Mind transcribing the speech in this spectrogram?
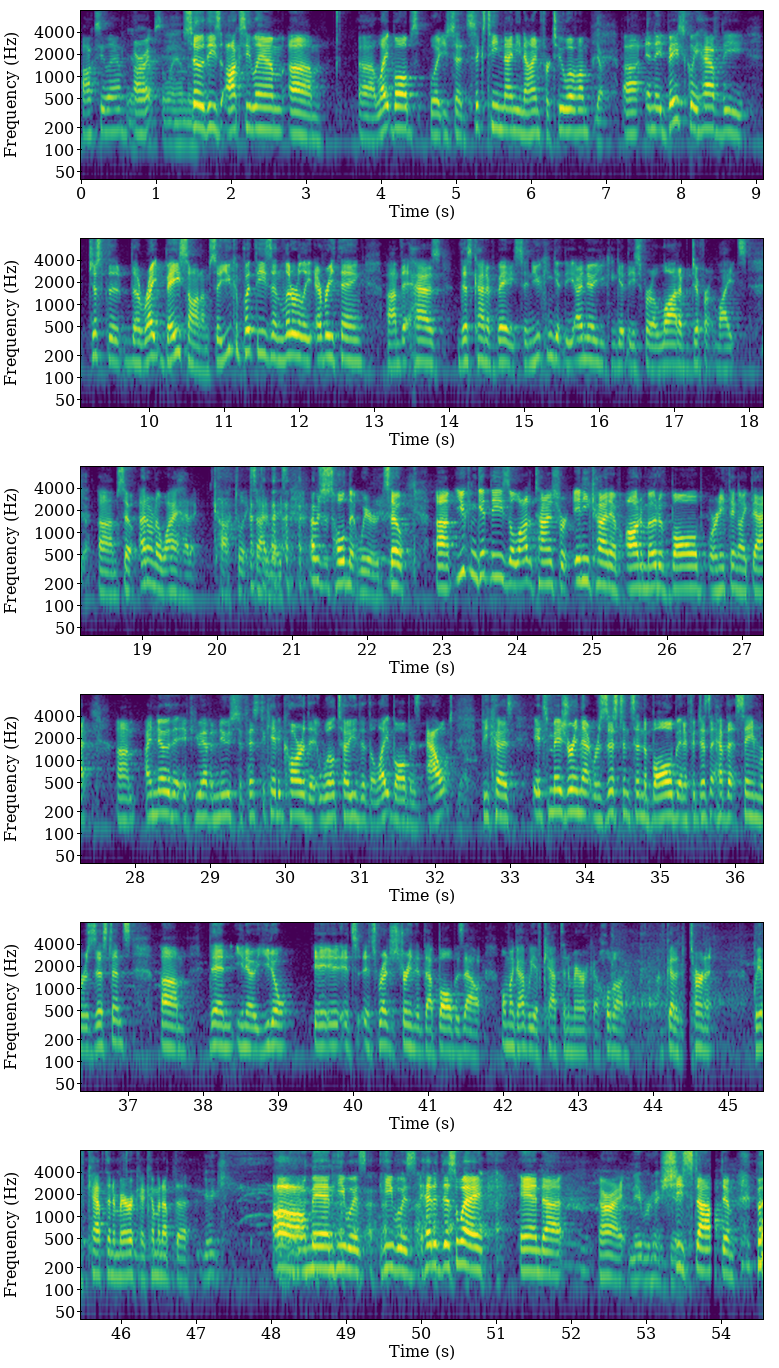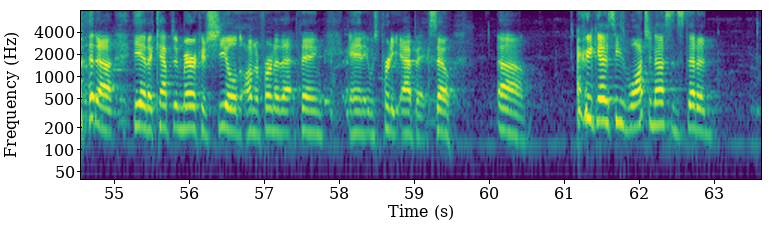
Oxylam? Yeah, All right. Oxylam is- So these Oxylam um, uh, light bulbs, what you said, $16.99 for two of them. Yep. Uh, and they basically have the just the, the right base on them. So you can put these in literally everything um, that has this kind of base. And you can get the, I know you can get these for a lot of different lights. Yeah. Um, so I don't know why I had it cocked like sideways. I was just holding it weird. So um, you can get these a lot of times for any kind of automotive bulb or anything like that. Um, I know that if you have a new sophisticated car that will tell you that the light bulb is out because it's measuring that resistance in the bulb and if it doesn't have that same resistance, um, then you know you don't, i i- it's, it's registering that that bulb is out. Oh my God, we have Captain America. Hold on, I've got to turn it. We have Captain America coming up the, oh man, he was, he was headed this way and, uh, all right. Neighborhood She kid. stopped him, but uh, he had a Captain America shield on the front of that thing, and it was pretty epic. So uh, here he goes. He's watching us instead of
